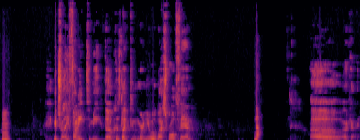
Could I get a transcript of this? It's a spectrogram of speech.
Hmm. It's really funny to me though, because like, didn't, weren't you a Westworld fan? No. Oh, okay.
